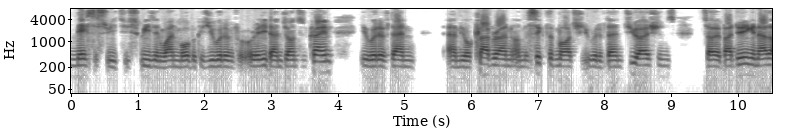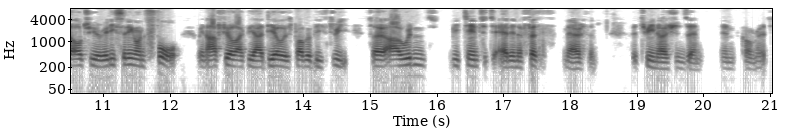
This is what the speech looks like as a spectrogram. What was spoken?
necessary to squeeze in one more because you would have already done Johnson Crane. You would have done, um, your club run on the 6th of March. You would have done two oceans. So by doing another ultra, you're already sitting on four when I feel like the ideal is probably three. So I wouldn't be tempted to add in a fifth marathon between Oceans and, and Comrades.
